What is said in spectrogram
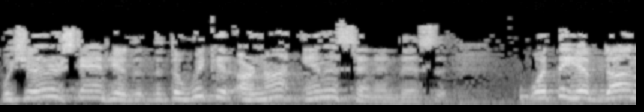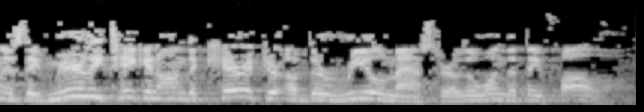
We should understand here that, that the wicked are not innocent in this. What they have done is they've merely taken on the character of their real master, of the one that they follow.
